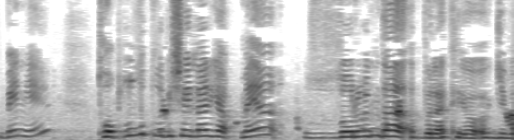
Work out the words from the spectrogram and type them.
beni toplulukla bir şeyler yapmaya zorunda bırakıyor gibi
